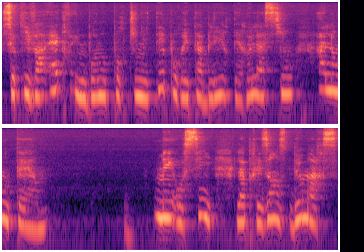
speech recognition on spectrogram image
Ce qui va être une bonne opportunité pour établir des relations à long terme. Mais aussi la présence de Mars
